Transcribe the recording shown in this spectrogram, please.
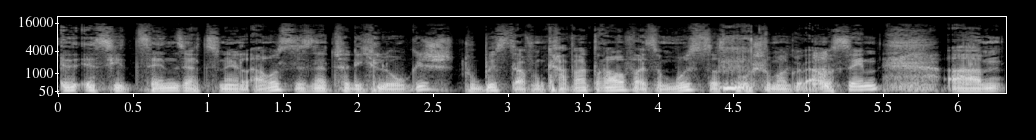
es sieht sensationell aus. Das ist natürlich logisch. Du bist auf dem Cover drauf, also muss das Buch schon mal gut aussehen. Ähm,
